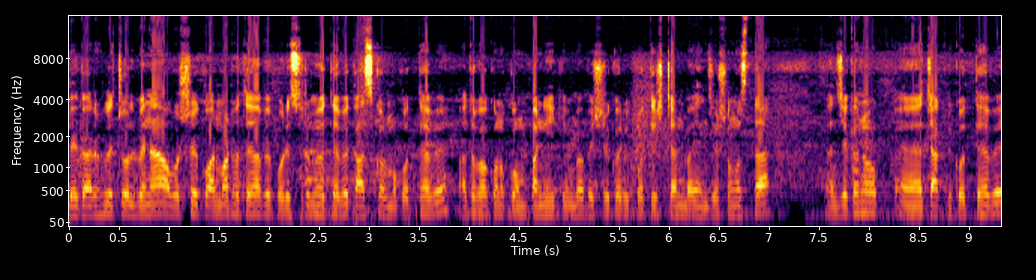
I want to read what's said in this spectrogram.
বেকার হলে চলবে না, অবশ্যই কর্মাট হতে হবে, পরিশ্রমী হতে হবে, কাজকর্ম করতে হবে, অথবা কোনো কোম্পানি কিংবা বেসরকারি প্রতিষ্ঠান বা এনজিও সংস্থা, যেখানে চাকরি করতে হবে।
